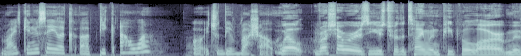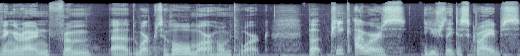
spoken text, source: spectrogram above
right? Can you say like uh, peak hour? Or it should be rush hour? Well, rush hour is used for the time when people are moving around from uh, work to home or home to work. But peak hours usually describes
